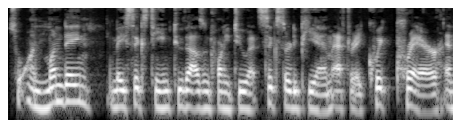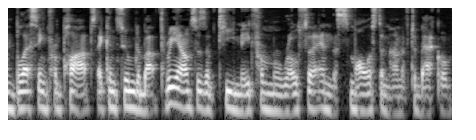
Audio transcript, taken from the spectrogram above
So on Monday, May 16, 2022 at 6:30 p.m., after a quick prayer and blessing from Pops, I consumed about 3 ounces of tea made from Marosa and the smallest amount of tobacco,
